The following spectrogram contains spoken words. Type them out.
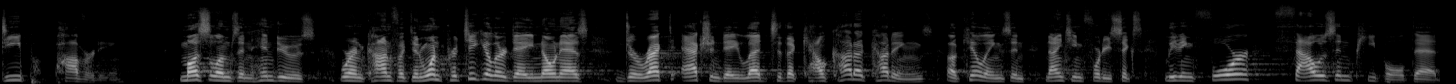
deep poverty. Muslims and Hindus were in conflict, and one particular day, known as Direct Action Day, led to the Calcutta cuttings, uh, killings in 1946, leaving 4,000 people dead.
